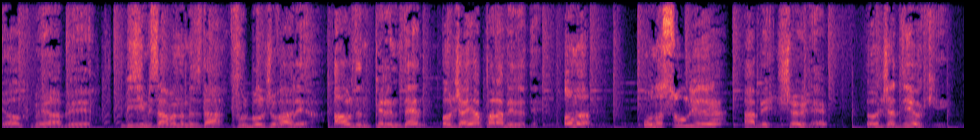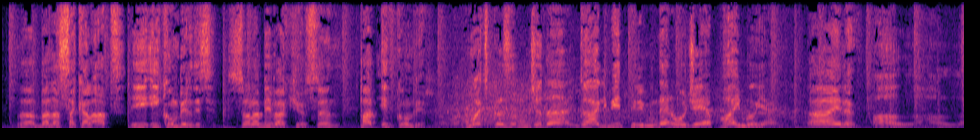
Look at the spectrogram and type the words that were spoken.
Yok be abi. Bizim zamanımızda futbolcu var ya. Aldın primden hocaya para verirdi. Ana o nasıl oluyor ya? Abi şöyle. Hoca diyor ki "Va- bana sakal at ilk 11'desin. Sonra bir bakıyorsun pat ilk 11. Maç kazanınca da galibiyet priminden hocaya pay mı yani? Aynen. Allah Allah.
